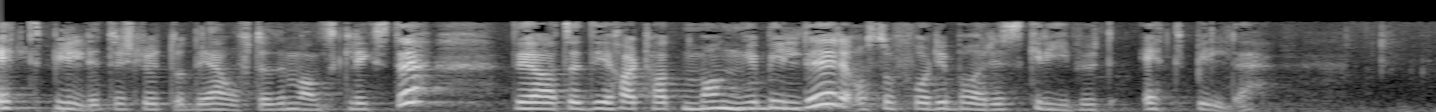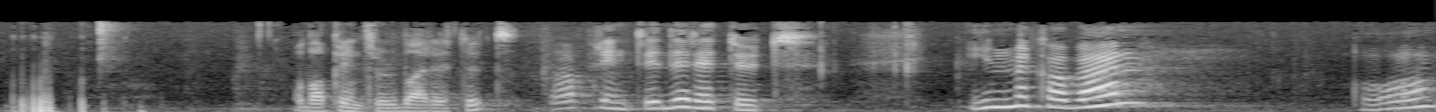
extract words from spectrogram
ett bilde til slutt, og det er ofte det vanskeligste. Det at de har tatt mange bilder, og så får de bare skrive ut ett bilde. Og da printer du det bare rett ut? Da printer vi det rett ut. Inn med kabelen og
